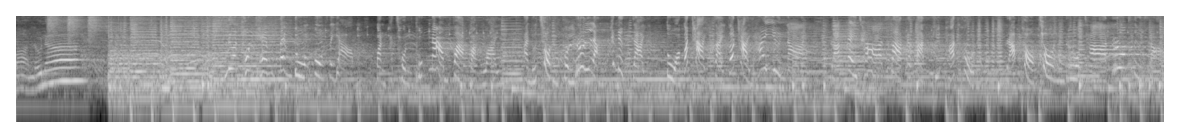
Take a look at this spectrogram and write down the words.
บ้านแล้วนะ เลือดคนเข้มเต็มดวงปวงสยาม บรรพชนทุกนามฝากฝังไว้ อนุชนคนรุ่นหลังผนึกใจ ตัวก็ถ่ายใจก็ถ่ายให้ยืนนาน รักในชาติศาสตร์กษัตริย์พิพัฒน์ผลรักของชนรวมชาติร่วมสื่อสาร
